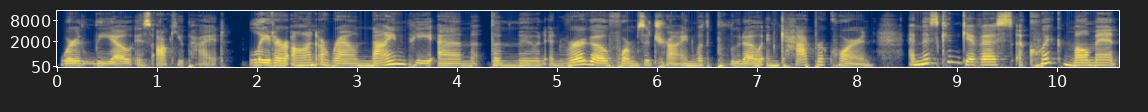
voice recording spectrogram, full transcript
where Leo is occupied. Later on, around 9 p.m., the moon in Virgo forms a trine with Pluto in Capricorn. And this can give us a quick moment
